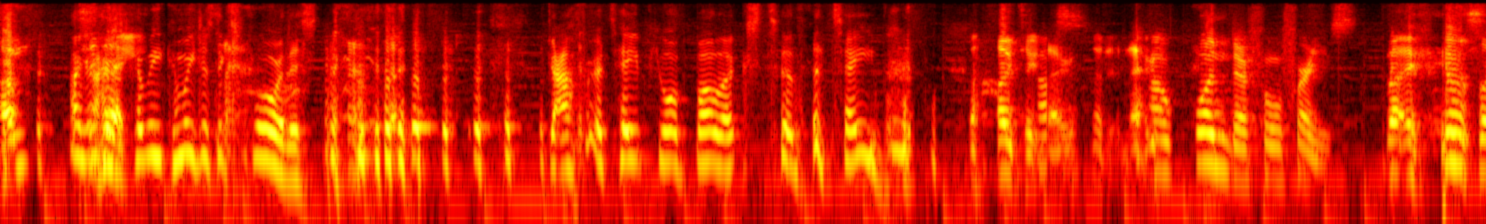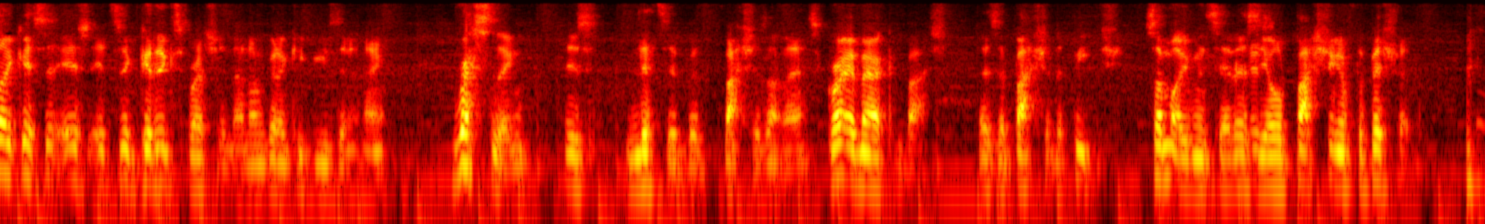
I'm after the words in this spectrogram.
um, Hang on, hang can we can we just explore this? Gaffer tape your bollocks to the table. I don't know. I don't know. A wonderful phrase. But it feels like it's, it's it's a good expression, and I'm going to keep using it now. Wrestling is littered with bashes, aren't there? It's a Great American Bash. There's a bash at the beach. Some might even say there's the old bashing of the bishop.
